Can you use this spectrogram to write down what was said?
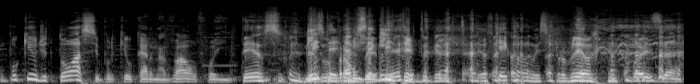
Um pouquinho de tosse, porque o carnaval foi intenso. Glitter, deve um ser glitter. Eu fiquei com esse problema. Pois é.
